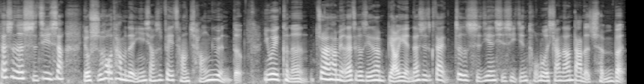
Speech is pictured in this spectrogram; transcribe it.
但是呢，实际上有时候他们的影响是非常长远的，因为可能虽然他们有在这个阶段表演，但是在这个时间其实已经投入了相当大的成本。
